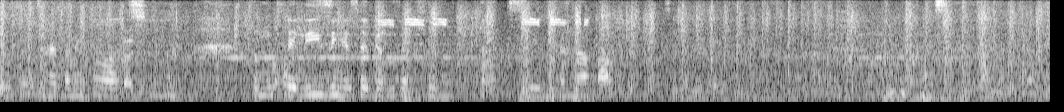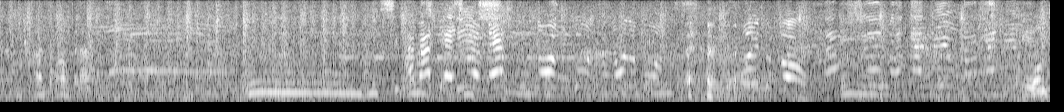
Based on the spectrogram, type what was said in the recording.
Eu também tô ótimo. Estou muito feliz em recebê-los aqui no táxi do carnaval. A bateria mexe todo, tudo, todo mundo. Muito bom. Vamos,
